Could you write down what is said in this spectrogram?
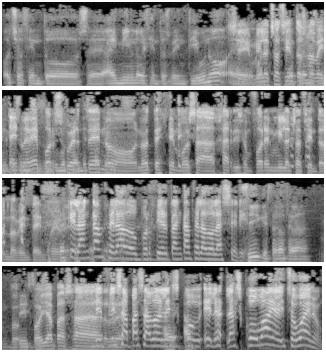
1800, eh, hay 1921. Sí, eh, bueno, ya podemos decir que son 1899, sus por suerte, no, no tenemos a Harrison Ford en 1899. Que la han cancelado, por cierto, han cancelado la serie. Sí, que está cancelada. Sí, sí, Voy sí. a pasar... Netflix ha pasado el A- esco- a- el- la escoba y ha dicho, bueno,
